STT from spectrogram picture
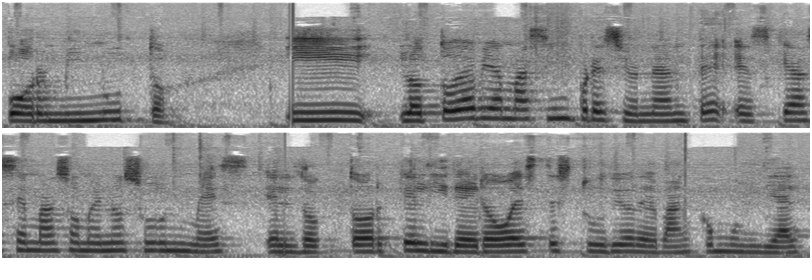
por minuto. Y lo todavía más impresionante es que hace más o menos un mes el doctor que lideró este estudio de Banco Mundial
